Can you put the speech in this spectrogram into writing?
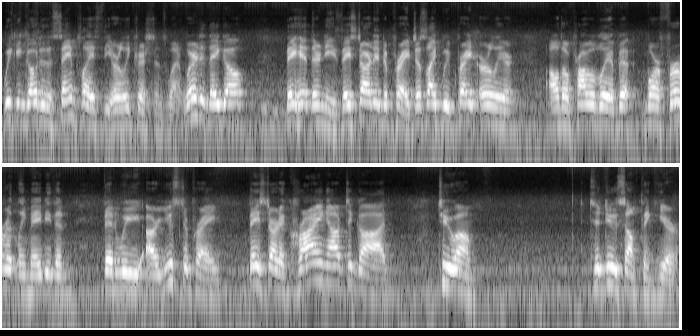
we can go to the same place the early Christians went. Where did they go? They hit their knees. They started to pray, just like we prayed earlier, although probably a bit more fervently, maybe, than, than we are used to praying. They started crying out to God to, um, to do something here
